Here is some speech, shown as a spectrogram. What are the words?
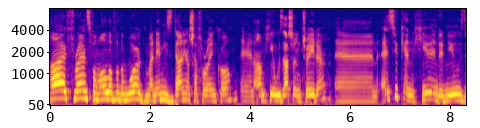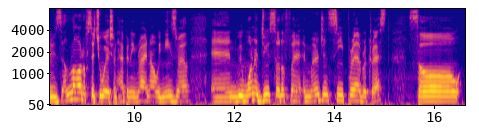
Hi, friends from all over the world. My name is Daniel Shafarenko, and I'm here with Asher Intrater. And as you can hear in the news, there's a lot of situation happening right now in Israel, and we want to do sort of an emergency prayer request. So,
